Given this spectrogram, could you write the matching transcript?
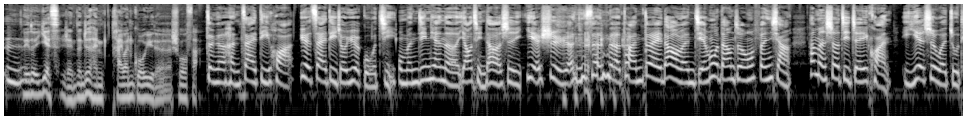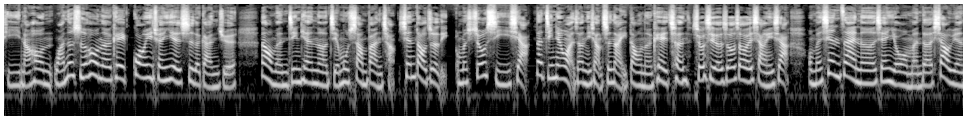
嗯，所以说 yes 人生就是很台湾国语的说法，整个很在地化，越在地就越国际。我们今天呢邀请到的是夜市人生的团队到我们节目当中分享他们设计这一款以夜市为主题，然后玩的时候呢可以逛一圈夜市的感觉。那我们今天呢节目上半场先到这里，我们休息一下。那今天晚上你想吃哪一道呢？可以趁休息的时候稍微想一下。我们现在呢先由我们的校园。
